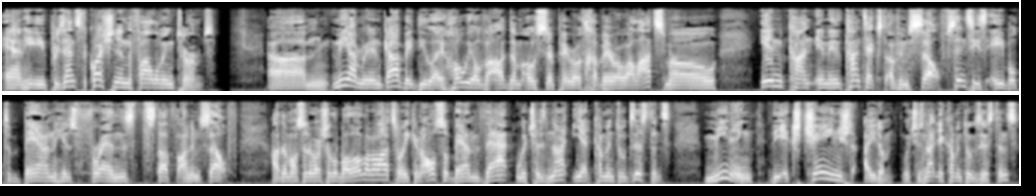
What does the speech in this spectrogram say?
And he presents the question in the following terms. Um, Mi amrin gabe hoil va'adam oser perot chavero al atzmo in con- in the context of himself, since he's able to ban his friend's stuff on himself. Adam also he can also ban that which has not yet come into existence, meaning the exchanged item which has not yet come into existence,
